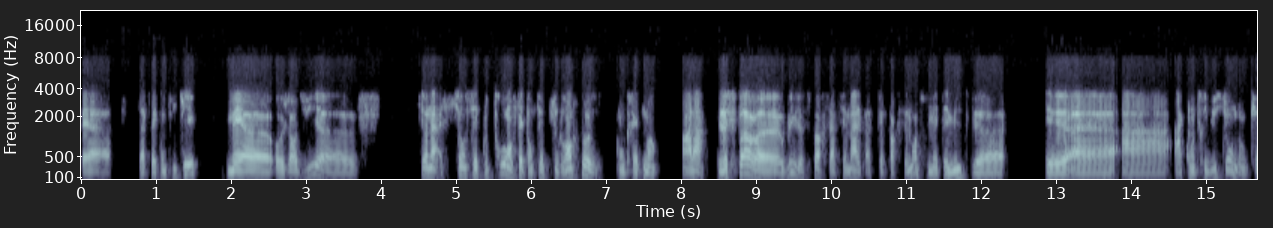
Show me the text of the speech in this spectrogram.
serait, ça serait compliqué. Mais aujourd'hui, si on a, si on s'écoute trop, en fait, on fait plus grand-chose concrètement. Voilà. Le sport, euh, oui, le sport, ça fait mal parce que forcément, tu mets tes muscles euh, euh, à, à contribution, donc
